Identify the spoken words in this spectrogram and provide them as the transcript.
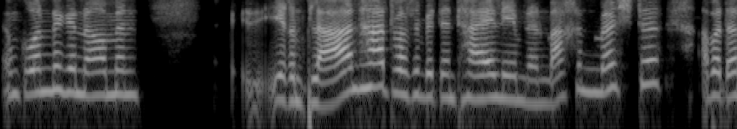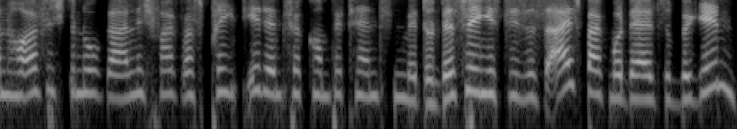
im Grunde genommen ihren Plan hat, was sie mit den Teilnehmenden machen möchte, aber dann häufig genug gar nicht fragt, was bringt ihr denn für Kompetenzen mit? Und deswegen ist dieses Eisbergmodell zu Beginn,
